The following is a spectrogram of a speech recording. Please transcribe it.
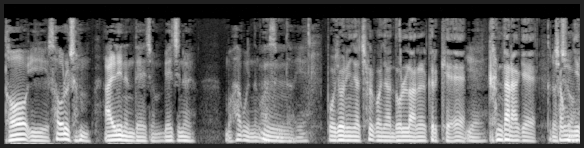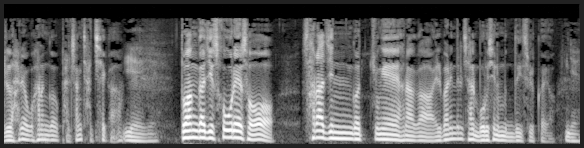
더 이 서울을 좀 알리는데 좀 매진을 뭐 하고 있는 것 같습니다. 음, 예. 보존이냐 철거냐 논란을 그렇게 예. 간단하게 그렇죠. 정리를 하려고 하는 것 발상 자체가 예, 예. 또한 가지 서울에서 사라진 것 중에 하나가 일반인들이 잘 모르시는 분도 있을 거예요. 예.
